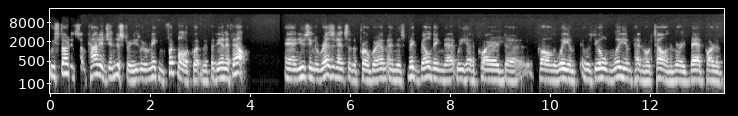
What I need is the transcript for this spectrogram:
we started some cottage industries. We were making football equipment for the NFL and using the residents of the program and this big building that we had acquired uh, called the William, it was the old William Penn Hotel in a very bad part of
